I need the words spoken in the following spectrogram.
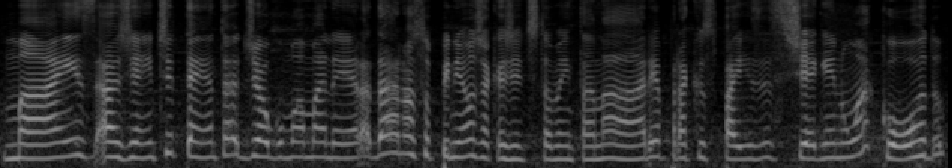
mas a gente tenta, de alguma maneira, dar a nossa opinião, já que a gente também está na área, para que os países cheguem num acordo,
